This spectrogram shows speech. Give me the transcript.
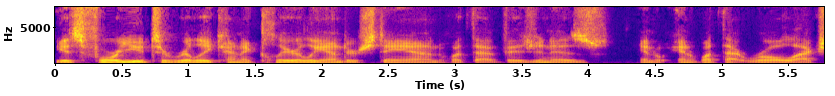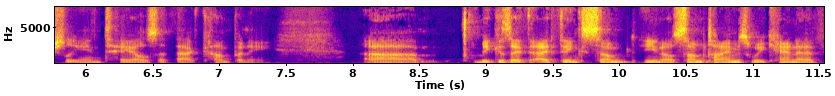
is for you to really kind of clearly understand what that vision is and and what that role actually entails at that company. Um, because I, I think some you know sometimes we kind of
